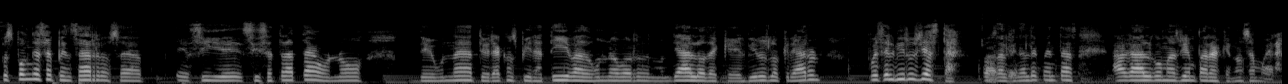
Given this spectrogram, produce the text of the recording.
pues póngase a pensar, o sea, eh, si, si se trata o no de una teoría conspirativa, de un nuevo orden mundial o de que el virus lo crearon, pues el virus ya está. Pues al final de cuentas, haga algo más bien para que no se muera.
